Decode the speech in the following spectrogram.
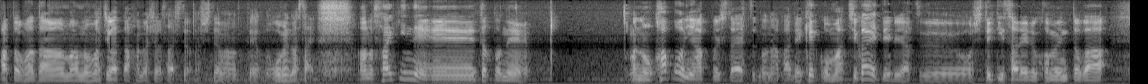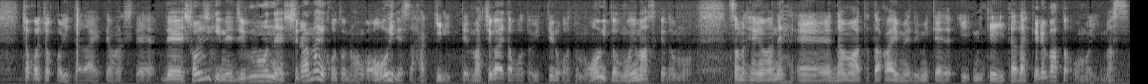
あとまた、あの、間違った話をさせてしてもらってごめんなさい。あの、最近ね、えーちょっとね、あの、過去にアップしたやつの中で結構間違えてるやつを指摘されるコメントがちょこちょこいただいてまして。で、正直ね、自分もね、知らないことの方が多いです。はっきり言って。間違えたことを言ってることも多いと思いますけども、その辺はね、えー生温かい目で見て、見ていただければと思います。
